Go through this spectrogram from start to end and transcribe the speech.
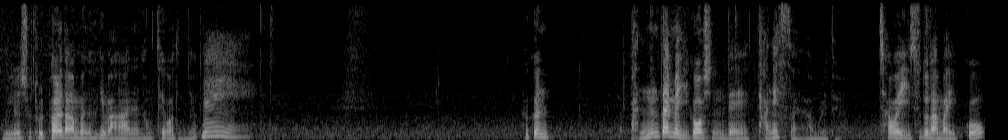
뭐 이런 식으로 돌파를 당하면 흙이 망하는 형태거든요. 네. 흙은 받는다면 이것인데 당했어요. 아무래도요. 차후에 이수도 남아 있고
